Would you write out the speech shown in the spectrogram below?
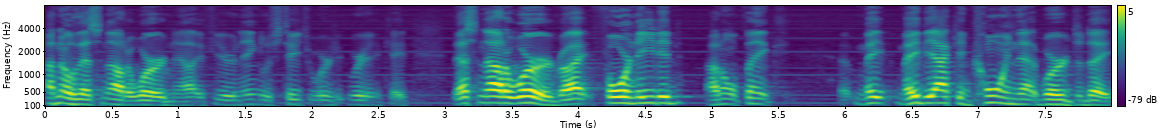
I know that's not a word now. If you're an English teacher, we're, we're educated. That's not a word, right? Foreneeded, I don't think Maybe I can coin that word today.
